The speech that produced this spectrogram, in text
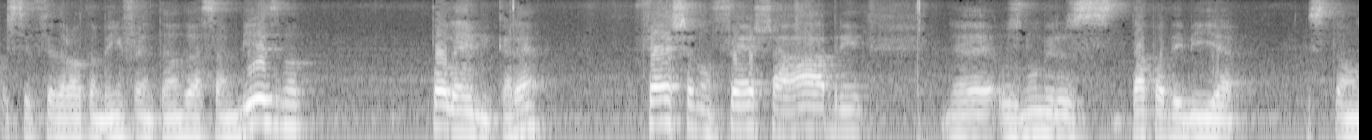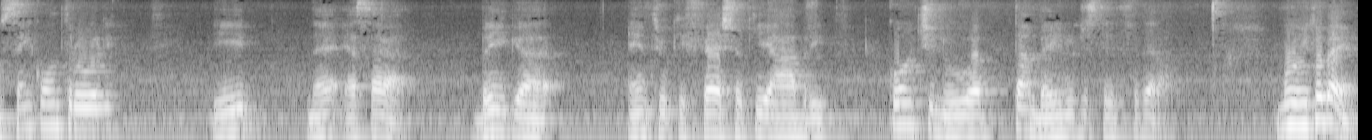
o Distrito Federal também enfrentando essa mesma polêmica, né? Fecha, não fecha, abre, né? os números da pandemia estão sem controle e né, essa briga entre o que fecha e o que abre continua também no Distrito Federal. Muito bem,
